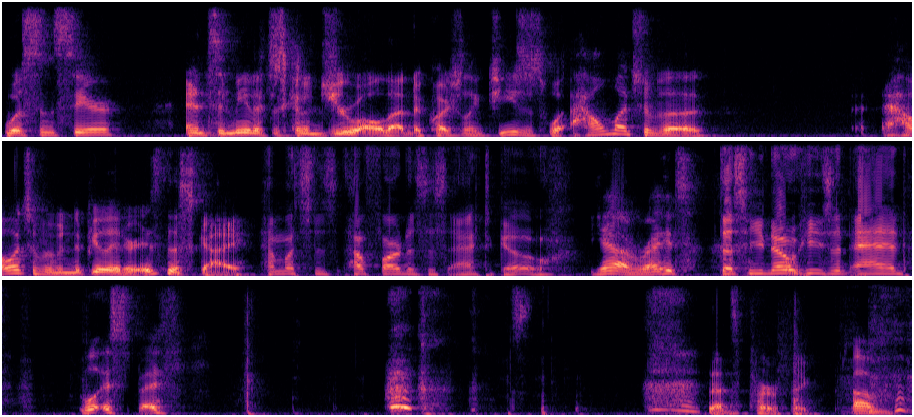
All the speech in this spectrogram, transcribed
was sincere. And to me, that just kind of drew all that into question. Like, Jesus, what? How much of a how much of a manipulator is this guy? How much does how far does this act go? Yeah, right. Does he know um, he's an ad? Well, espe- That's perfect. Um,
